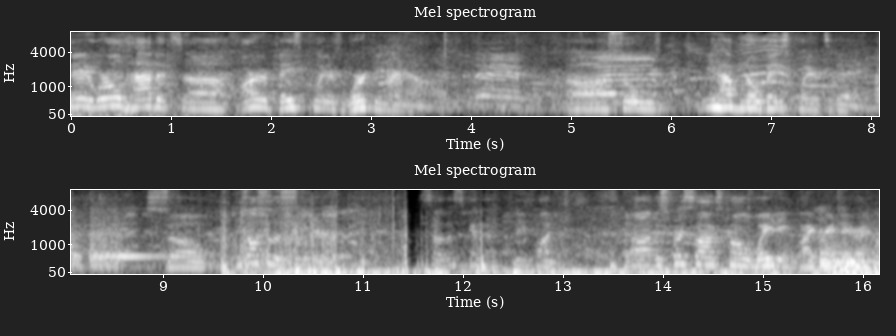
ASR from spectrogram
Hey, we're old habits. Uh, our bass player is working right now. Uh, so we have no bass player today. So he's also the singer. So this is gonna be fun. Uh, this first song is called "Waiting" by Green Day, right?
